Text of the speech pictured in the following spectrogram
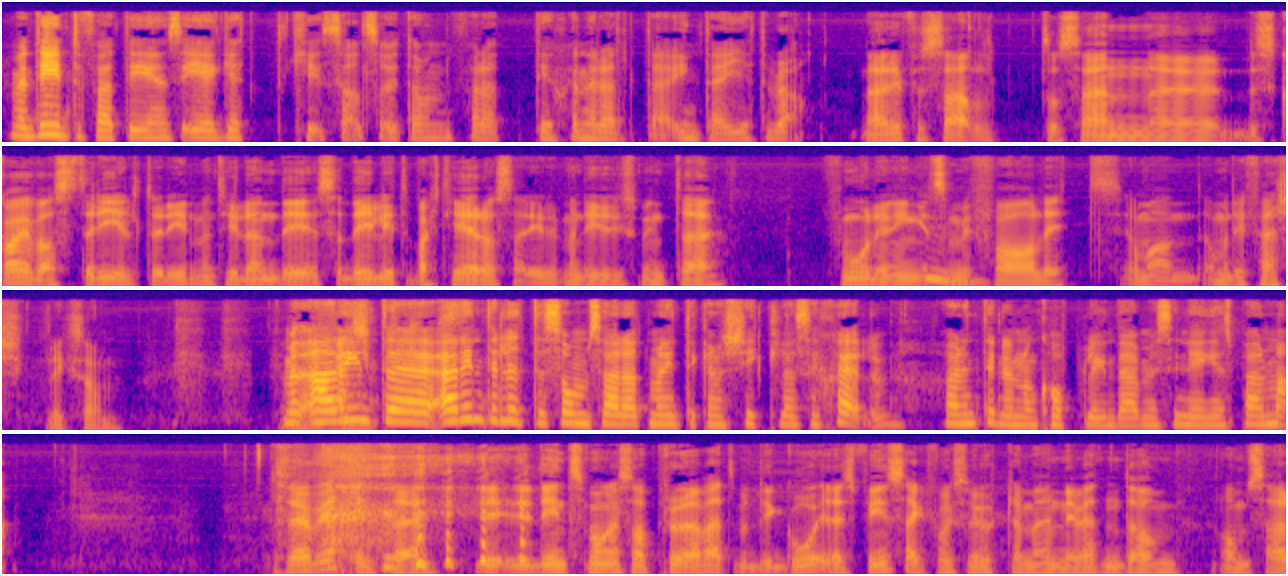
Men det är inte för att det är ens eget kiss alltså, utan för att det generellt inte är jättebra. Nej, det är för salt. Och sen, eh, det ska ju vara sterilt urin, men tydligen, det så det är lite bakterier och så här i det, men det är liksom inte, förmodligen inget som är Mm. farligt om, man, om det är färskt liksom. Men Eh, är det, inte, är det inte lite som så här att man inte kan kittla sig själv? Har inte det någon koppling där med sin egen sperma? Så jag vet inte, det, det är inte så många som har prövat, men det, går, det finns säkert folk som har gjort det, men jag vet inte om, om så här,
